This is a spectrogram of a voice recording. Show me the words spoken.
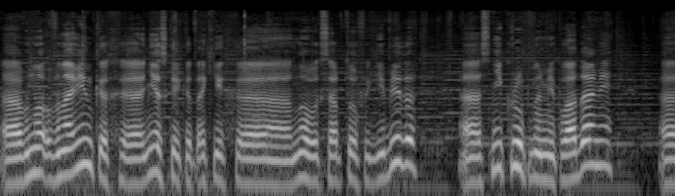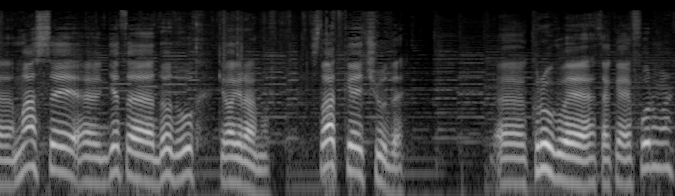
э, в новинках несколько таких новых сортов и гибридов с некрупными плодами, массой где-то до 2 килограммов. Сладкое чудо. Круглая такая форма.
